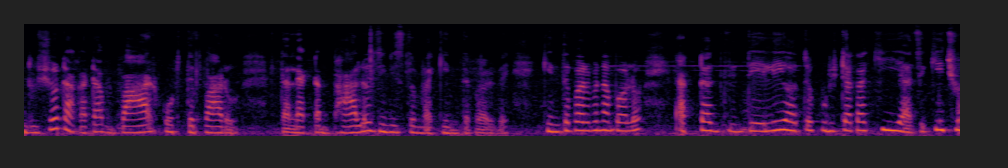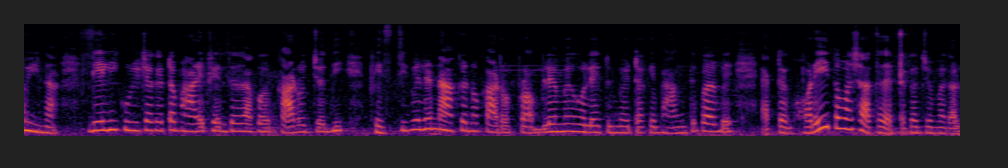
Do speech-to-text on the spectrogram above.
দুশো টাকাটা বার করতে পারো তাহলে একটা ভালো জিনিস তোমরা কিনতে পারবে। কিনতে পারবে না বলো? একটা ডেলি হয়তো কুড়ি টাকা কী আছে? কিছুই না। ডেলি কুড়ি টাকাটা ভাড়ে ফেলতে থাকো। কারোর যদি ফেস্টিভ্যালে না কেন, কারোর প্রবলেমে হলে তুমি ওটাকে ভাঙতে পারবে। একটা ঘরেই তোমার সাত হাজার টাকা জমে গেল।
